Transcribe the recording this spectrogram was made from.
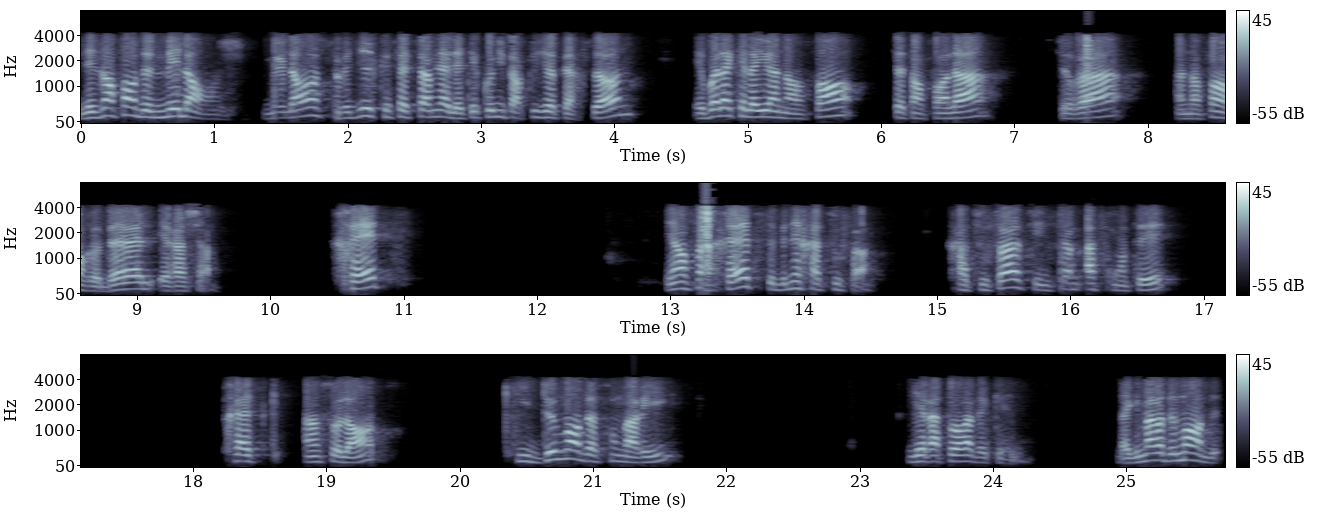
Les enfants de mélange. mélange, ça veut dire que cette femme-là, elle a été connue par plusieurs personnes, et voilà qu'elle a eu un enfant, cet enfant-là sera un enfant rebelle et rachat. Chet, et enfin Chet, c'est Bene Khatsoufa. Khatsoufa, c'est une femme affrontée, presque insolente, qui demande à son mari les rapports avec elle. La Gemara demande,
